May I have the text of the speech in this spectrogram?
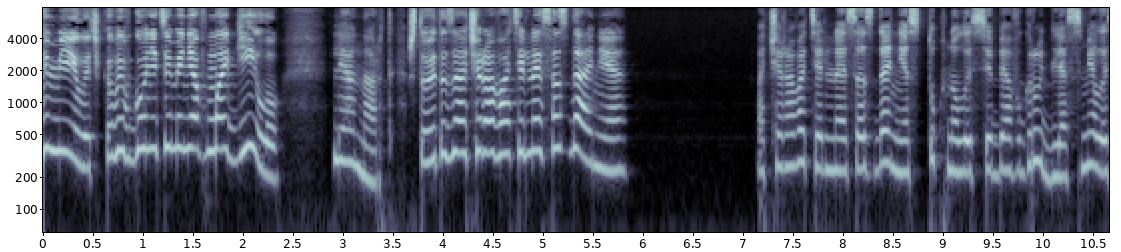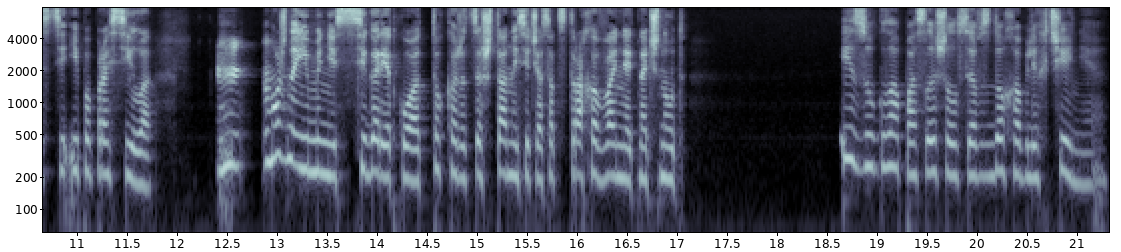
Милочка, вы вгоните меня в могилу! Леонард, что это за очаровательное создание?» Очаровательное создание стукнуло себя в грудь для смелости и попросило «Можно и мне сигаретку, а то, кажется, штаны сейчас от страха вонять начнут». Из угла послышался вздох облегчения.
